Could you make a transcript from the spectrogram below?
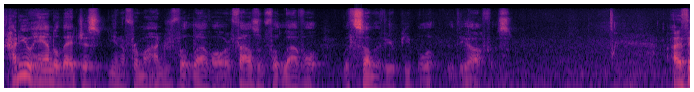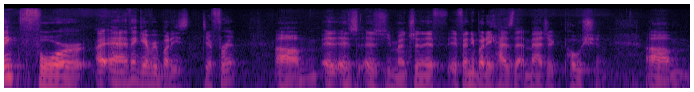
how do you handle that just you know from a hundred foot level or thousand foot level with some of your people at the office? I think for and I think everybody's different. Um, as, as you mentioned, if, if anybody has that magic potion, um,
